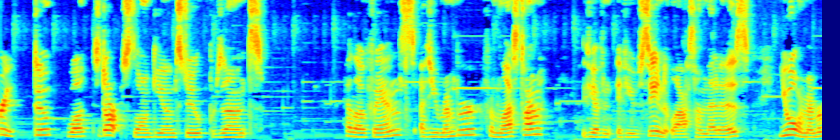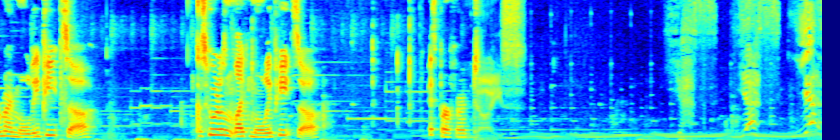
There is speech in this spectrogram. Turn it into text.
Three, two, one, start. Slongi and Stew presents. Hello, fans. As you remember from last time, if you haven't, if you've seen it last time, that is, you will remember my moldy pizza. Cause who doesn't like moldy pizza? It's perfect. Nice. Yes, yes, yes!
